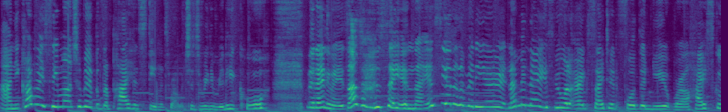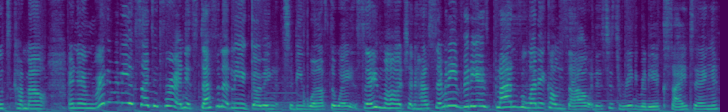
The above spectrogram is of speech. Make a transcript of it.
and you can't really see much of it, but the pie has steam as well, which is really, really cool. But anyways, as I was saying, that is the end of the video. Let me know if you all are excited for the new Royale High School to come out. I know I'm really, really excited for it, and it's definitely going to be worth the wait so much, and have so many videos planned for when it comes out, and it's just really, really exciting.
